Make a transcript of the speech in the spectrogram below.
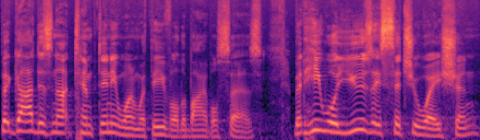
But God does not tempt anyone with evil, the Bible says. But He will use a situation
